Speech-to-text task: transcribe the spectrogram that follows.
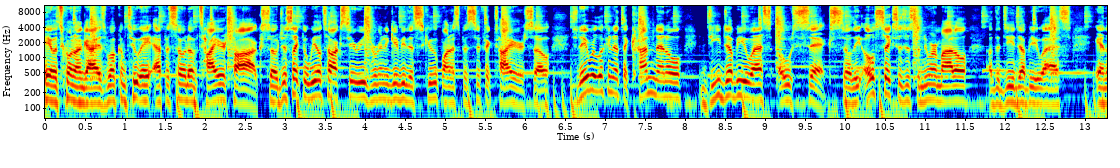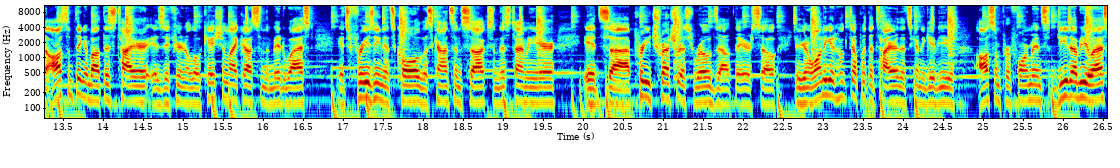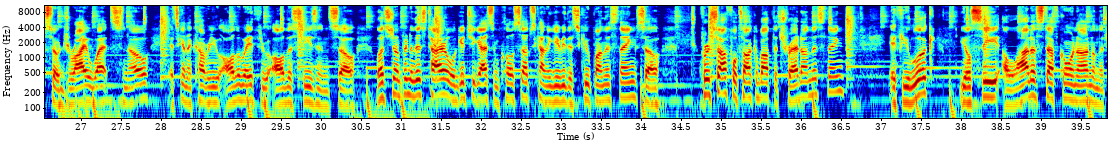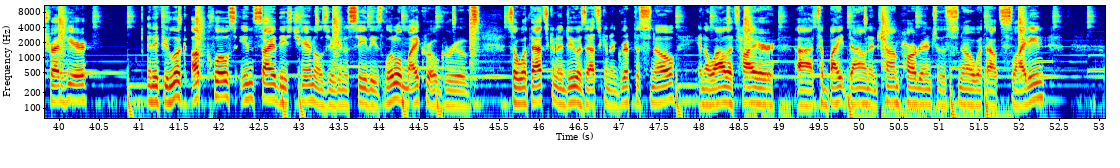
Hey, what's going on guys? Welcome to a episode of Tire Talk. So just like the Wheel Talk series, we're gonna give you the scoop on a specific tire. So today we're looking at the Continental DWS 06. So the 06 is just a newer model of the DWS. And the awesome thing about this tire is if you're in a location like us in the Midwest, it's freezing, it's cold, Wisconsin sucks, and this time of year, it's uh, pretty treacherous roads out there. So you're gonna wanna get hooked up with a tire that's gonna give you awesome performance. DWS, so dry, wet, snow, it's gonna cover you all the way through all the season season. So let's jump into this tire. We'll get you guys some close-ups, kind of give you the scoop on this thing. So first off, we'll talk about the tread on this thing. If you look, you'll see a lot of stuff going on on the tread here. And if you look up close inside these channels, you're gonna see these little micro grooves. So what that's gonna do is that's gonna grip the snow and allow the tire uh, to bite down and chomp harder into the snow without sliding.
